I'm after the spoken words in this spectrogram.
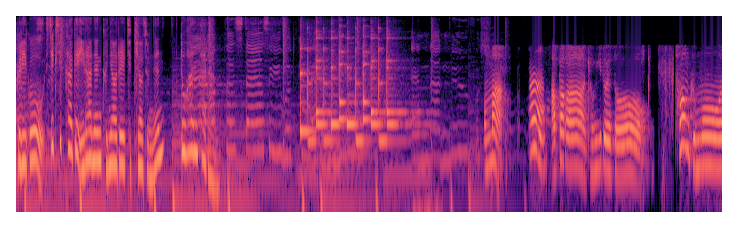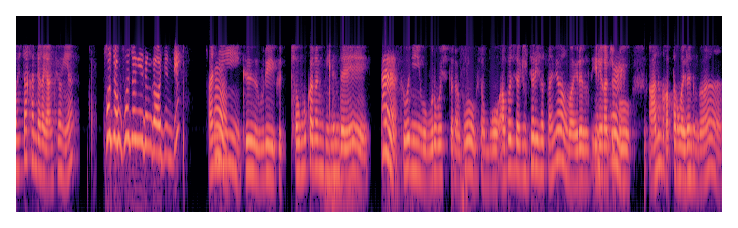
그리고 씩씩하게 일하는 그녀를 지켜주는 또 한 사람. 엄마, 응. 아빠가 경기도에서 처음 근무 시작한 데가 양평이야? 이런 거 어딘데? 아니, 그 우리 그 정복과장님 있는데 응. 그분이 뭐 물어보시더라고. 그래서 뭐 아버지가 경찰이셨다며 막 이래 이래가지고 아는 것 같다고 막 이러는 거야.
